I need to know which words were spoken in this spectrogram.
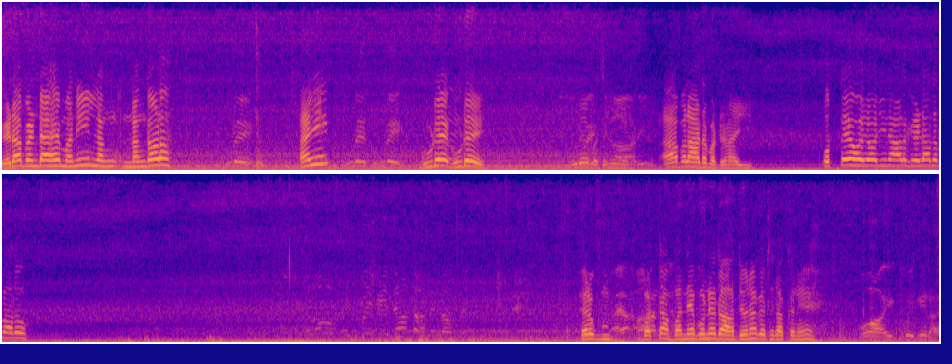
ਕਿਹੜਾ ਪਿੰਡ ਆ ਇਹ? ਮਨੀ ਨੰਗਲ? ਹੈ ਜੀ ਗੂੜੇ। ਗੂੜੇ ਗੂੜੇ। ਵੱਢਣੀ ਆ। ਆਹ ਪਲਾਟ ਵੱਢਣਾ ਜੀ। ਉੱਤੇ ਹੋ ਜਾਓ ਜੀ ਨਾਲ ਗੇੜਾ ਦਵਾ ਦਿਓ। ਫਿਰ ਬੱਟਾ ਬੰਨੇ ਬੁੰਨੇ ਦੱਸ ਦਿਓ ਨਾ ਕਿੱਥੇ ਤੱਕ ਨੇ। ਉਹ ਇੱਕੋ ਹੀ ਘੇਰਾ।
